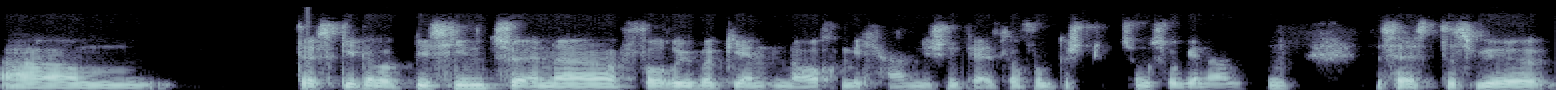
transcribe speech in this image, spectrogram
Ähm, das geht aber bis hin zu einer vorübergehenden auch mechanischen Kreislaufunterstützung sogenannten. Das heißt, dass wir,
